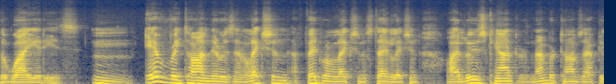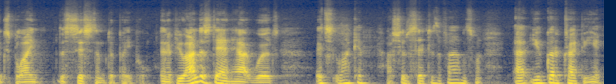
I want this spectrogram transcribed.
the way it is. Mm. Every time there is an election, a federal election, a state election, I lose count of the number of times I have to explain the system to people. And if you understand how it works, it's like a, I should have said to the farmer farmers, uh, you've got a tractor here.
